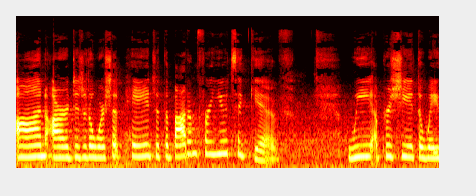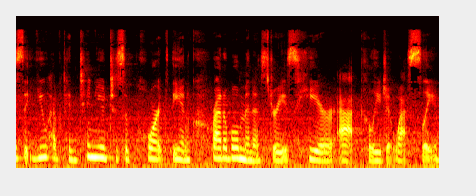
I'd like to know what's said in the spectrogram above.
on our digital worship page at the bottom for you to give. We appreciate the ways that you have continued to support the incredible ministries here at Collegiate Wesley.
